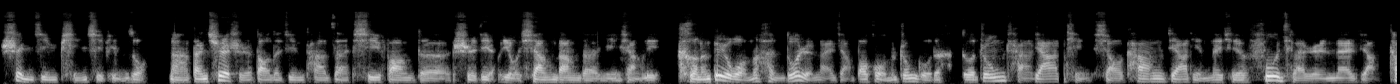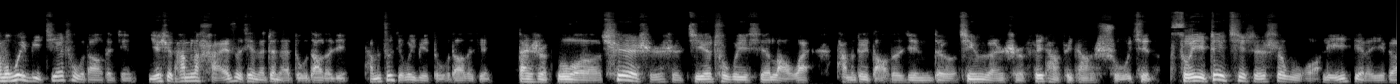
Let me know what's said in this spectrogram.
圣经平起平坐。那但确实，《道德经》它在西方的世界有相当的影响力。可能对于我们很多人来讲，包括我们中国的很多中产家庭、小康家庭那些富起来的人来讲，他们未必接触《道德经》，也许他们的孩子现在正在读《道德经》，他们自己未必读《道德经》。但是我确实是接触过一些老外，他们对《道德经》的经文是非常非常熟悉的。所以这其实是我理解了一个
